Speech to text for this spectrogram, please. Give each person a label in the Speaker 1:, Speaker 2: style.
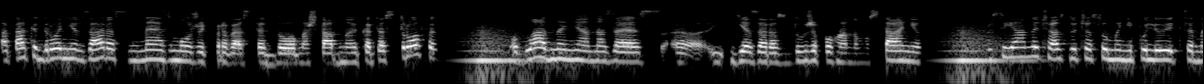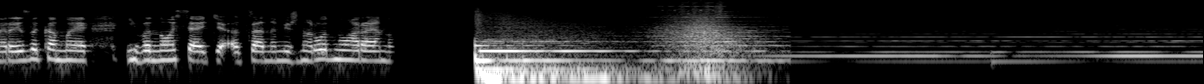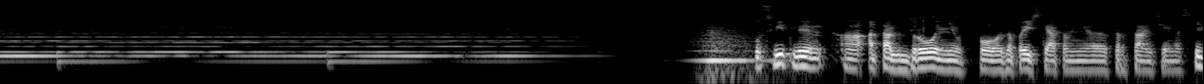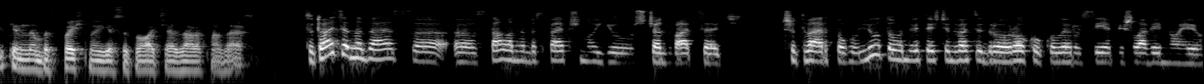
Speaker 1: атаки дронів зараз не зможуть привести до масштабної катастрофи. Обладнання на ЗС е, є зараз в дуже поганому стані. Росіяни час до часу маніпулюють цими ризиками і виносять це на міжнародну арену.
Speaker 2: У світлі атак дронів по Запорізькій атомній електростанції наскільки небезпечною є ситуація зараз на ЗАЕС?
Speaker 1: Ситуація на ЗАЕС е, е, стала небезпечною ще 24 лютого 2022 року, коли Росія пішла війною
